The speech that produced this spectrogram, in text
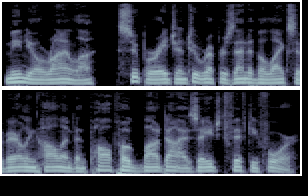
Mino Raiola, super agent who represented the likes of Erling Haaland and Paul Pogba dies aged 54.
